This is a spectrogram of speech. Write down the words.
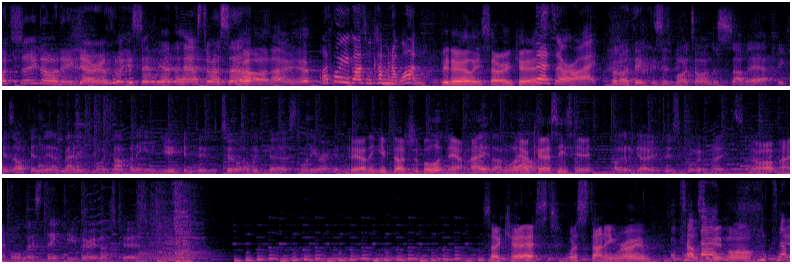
Hey, hey! What's she doing here, Gary? I thought you said we had the house to ourselves. Oh, no, yep. I thought you guys were coming at one. A Bit early, sorry, Kirst. That's all right. But I think this is my time to sub out because I can now manage my company and you can do the tour with Kirst. What do you reckon? Yeah, I think you've dodged a bullet now, mate. done well. Now Kirsty's here. I've got to go do some work, mate. So, All right, mate. All the best. Thank you very much, Kirst. So, Kirst, what a stunning room. It's Tell not us bad. a bit more. It's not Yeah.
